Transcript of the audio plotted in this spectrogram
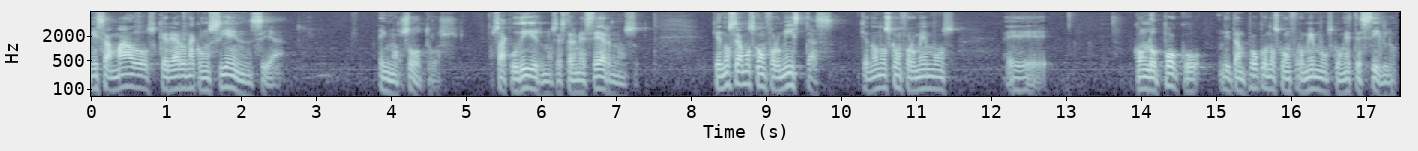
mis amados, crear una conciencia en nosotros, sacudirnos, estremecernos, que no seamos conformistas, que no nos conformemos eh, con lo poco, ni tampoco nos conformemos con este siglo,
